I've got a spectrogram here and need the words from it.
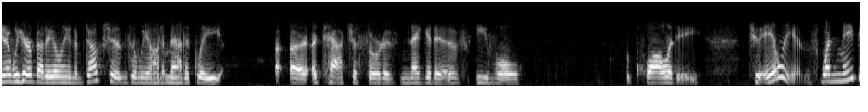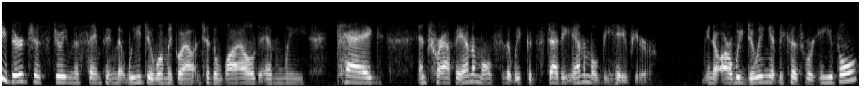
you know, we hear about alien abductions and we automatically uh, uh, attach a sort of negative, evil quality to aliens when maybe they're just doing the same thing that we do when we go out into the wild and we tag and trap animals so that we could study animal behavior. You know, are we doing it because we're evil?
